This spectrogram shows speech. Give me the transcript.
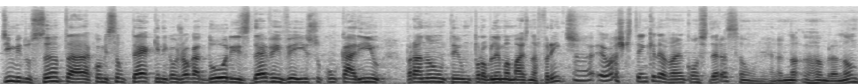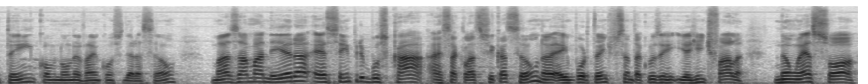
time do Santa, a comissão técnica, os jogadores devem ver isso com carinho para não ter um problema mais na frente? Ah, eu acho que tem que levar em consideração. Né? Rambra, não tem como não levar em consideração mas a maneira é sempre buscar essa classificação. Né? É importante para Santa Cruz, e a gente fala, não é só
